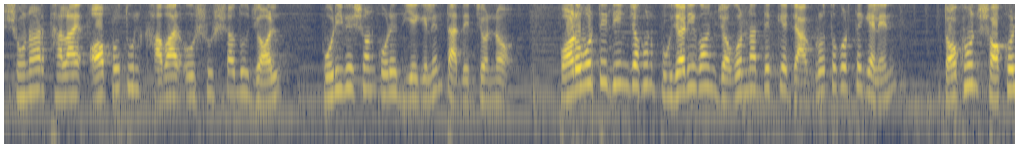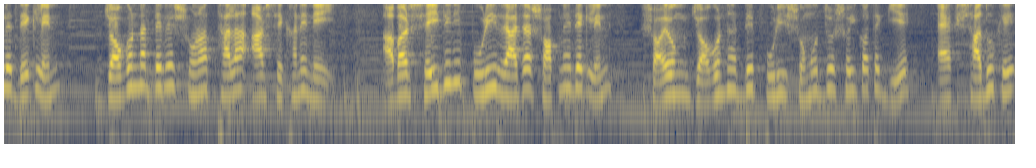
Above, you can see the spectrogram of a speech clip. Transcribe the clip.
সোনার থালায় অপ্রতুল খাবার ও সুস্বাদু জল পরিবেশন করে দিয়ে গেলেন তাদের জন্য। পরবর্তী দিন যখন পূজারীগণ জগন্নাথদেবকে জাগ্রত করতে গেলেন তখন সকলে দেখলেন জগন্নাথ দেবের সোনার থালা আর সেখানে নেই। আবার সেই দিনই পুরীর রাজা স্বপ্নে দেখলেন স্বয়ং জগন্নাথদেব পুরীর সমুদ্র সৈকতে গিয়ে এক সাধুকে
